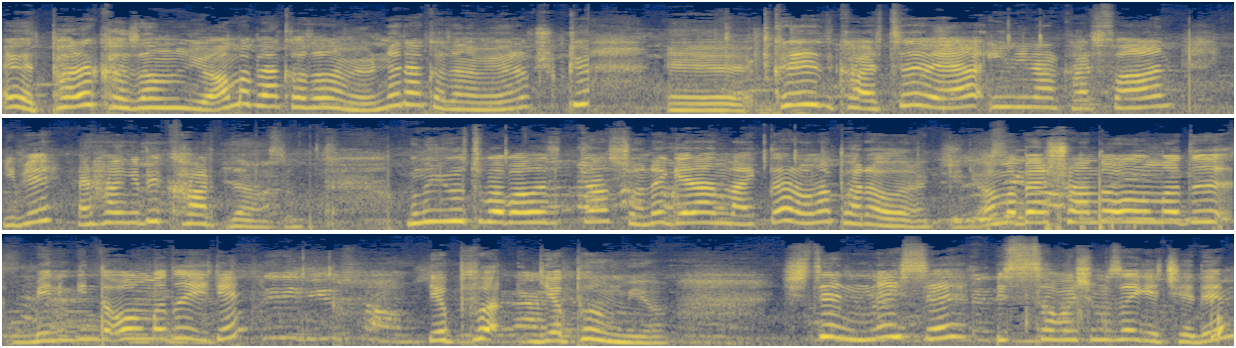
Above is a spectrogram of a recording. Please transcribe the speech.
Evet para kazanılıyor ama ben kazanamıyorum. Neden kazanamıyorum? Çünkü e, kredi kartı veya indiler kartı falan gibi herhangi bir kart lazım. Bunu YouTube'a bağladıktan sonra gelen like'lar ona para olarak geliyor. Ama ben şu anda olmadığı, benimkinde olmadığı için yapı, yapılmıyor. İşte neyse biz savaşımıza geçelim.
